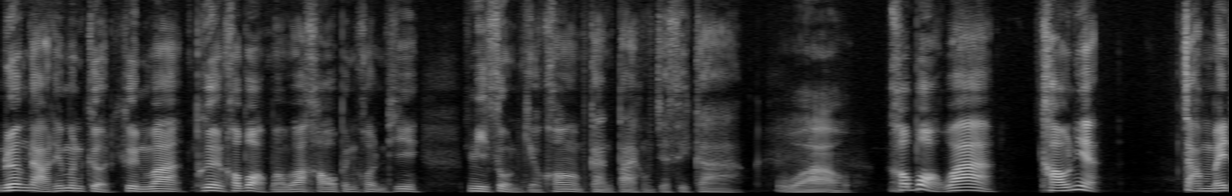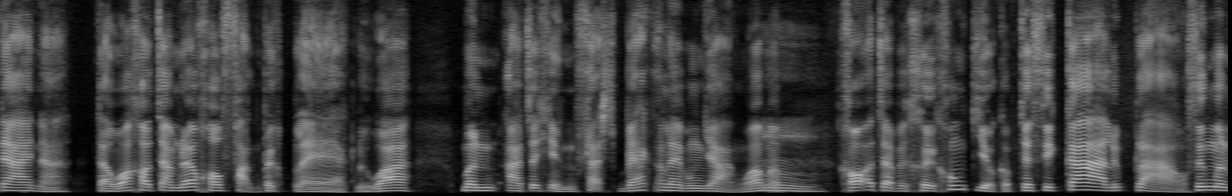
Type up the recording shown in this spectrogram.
เรื่องราวที่มันเกิดขึ้นว่าเพื่อนเขาบอกมาว่าเขาเป็นคนที่มีส่วนเกี่ยวข้องกับการตายของเจสสิก้าว้าว เขาบอกว่าเขาเนี่ยจำไม่ได้นะ แต่ว่าเขาจำได้ว่าเขาฝันแปลกๆ หรือว่ามันอาจจะเห็น flashback อะไรบางอย่างว่าแบบอืมเขาอาจจะไปเคยข้องเกี่ยวกับเจสสิก้าหรือเปล่า ซึ่งมัน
